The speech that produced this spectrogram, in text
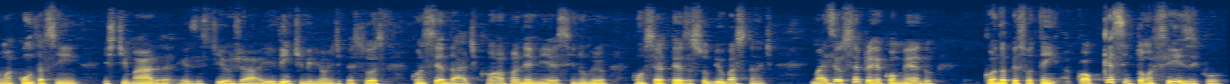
numa conta assim estimada, existiam já aí 20 milhões de pessoas com ansiedade. Com a pandemia, esse número com certeza subiu bastante. Mas eu sempre recomendo, quando a pessoa tem qualquer sintoma físico,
